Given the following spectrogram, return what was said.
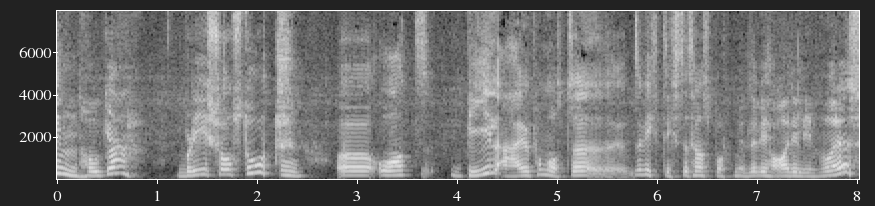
innhogget blir så stort, og, og at bil er jo på en måte det viktigste transportmiddelet vi har i livet vårt,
